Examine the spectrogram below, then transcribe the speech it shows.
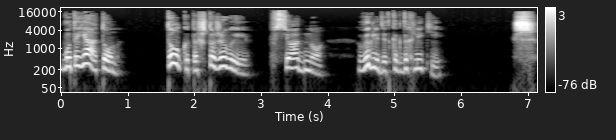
«Вот и я о том. Толку-то что живые? Все одно. Выглядят как дохляки». «Ш!»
